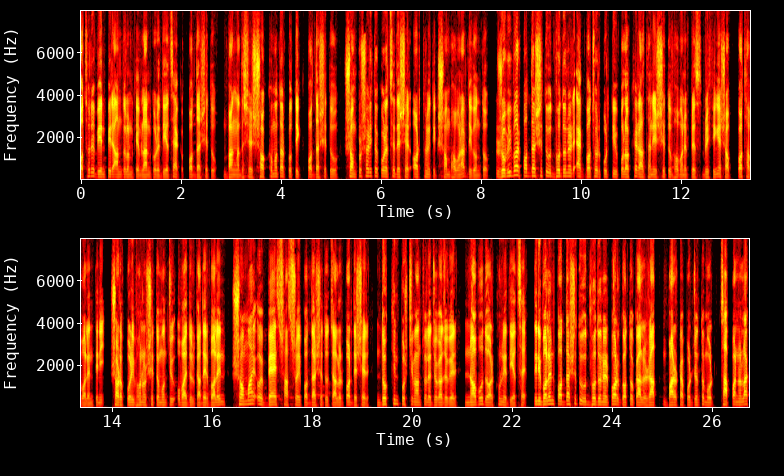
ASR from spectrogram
বছরে বিএনপির আন্দোলনকে ম্লান করে দিয়েছে এক পদ্মা সেতু। বাংলাদেশের সক্ষমতার প্রতীক পদ্মা সেতু সম্প্রসারিত করেছে দেশের অর্থনৈতিক সম্ভাবনার দিগন্ত। রবিবার পদ্মা সেতু উদ্বোধনের এক বছর পূর্তি উপলক্ষে রাজধানীর সেতু ভবনে প্রেস ব্রিফিংয়ে সব কথা বলেন তিনি। সড়ক পরিবহন ও সেতুমন্ত্রী ওবায়দুল কাদের বলেন, সময় ও ব্যয় সাশ্রয়ী পদ্মা সেতু চালুর পর দেশের দক্ষিণ পশ্চিমাঞ্চলে যোগাযোগের নবদুয়ার খুলে দিয়েছে। তিনি বলেন, পদ্মা সেতু উদ্বোধনের পর গতকাল রাত বারোটা পর্যন্ত মোট ছাপ্পান্ন লাখ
